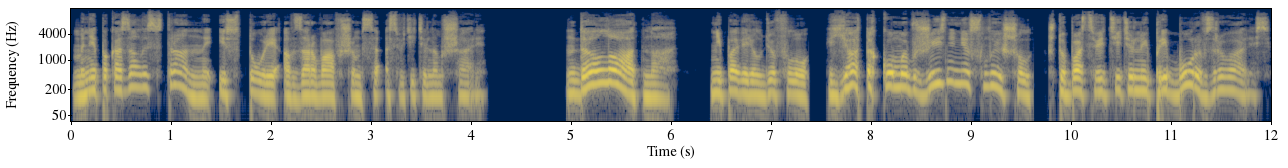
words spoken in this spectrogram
Мне показалась странной история о взорвавшемся осветительном шаре. «Да ладно!» — не поверил Дюфло. «Я о таком и в жизни не слышал, чтобы осветительные приборы взрывались.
